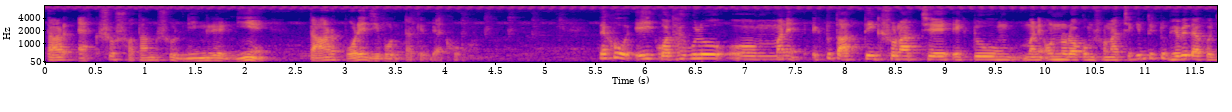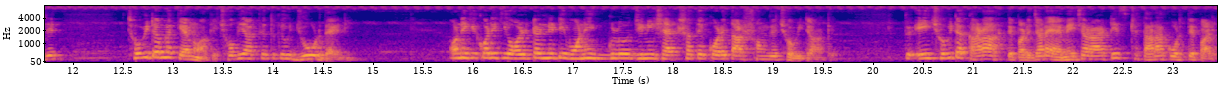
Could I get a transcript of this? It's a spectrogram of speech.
তার একশো শতাংশ নিংড়ে নিয়ে তারপরে জীবনটাকে দেখো। দেখো, এই কথাগুলো মানে একটু তাত্ত্বিক শোনাচ্ছে, একটু মানে অন্যরকম শোনাচ্ছে, কিন্তু একটু ভেবে দেখো যে ছবিটা আমরা কেন আঁকি? ছবি আঁকতে তো কেউ জোর দেয়নি। অনেকে করে কি অল্টারনেটিভ অনেকগুলো জিনিস একসাথে করে তার সঙ্গে ছবিটা আঁকে। তো এই ছবিটা কারা আঁকতে পারে? যারা অ্যামেচার আর্টিস্ট তারা করতে পারে।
